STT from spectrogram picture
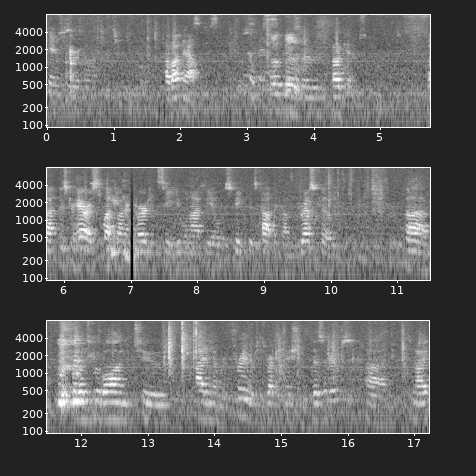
Can't hear him. How about now? Okay. Uh, Mr. Harris left on an emergency. He will not be able to speak to this topic on the dress code. Um, So let's move on to item number three, which is recognition of visitors. Uh, Tonight,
